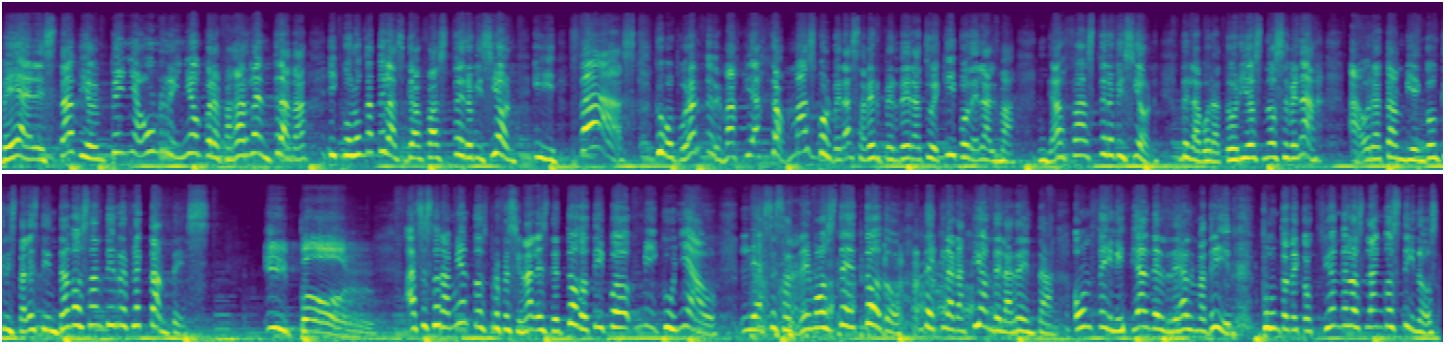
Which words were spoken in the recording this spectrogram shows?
Ve al estadio, empeña un riñón para pagar la entrada y colócate las gafas Cero Visión y ¡zas! Como por arte de magia, jamás volverás a ver perder a tu equipo del alma. Gafas Cero Visión de Laboratorios No Se Ven A. Ahora también con cristales tintados antirreflectantes. Y por... Asesoramientos profesionales de todo tipo, mi cuñao. Le asesoraremos de todo. Declaración de la renta, once inicial del Real Madrid, punto de cocción de los langostinos,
